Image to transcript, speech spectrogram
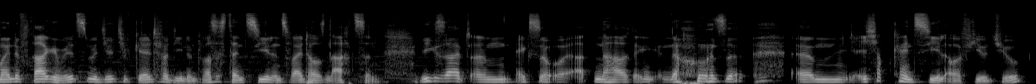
Meine Frage, willst du mit YouTube Geld verdienen und was ist dein Ziel in 2018? Wie gesagt, ähm, Exo hat einen Haarring in der Hose. Ähm, ich habe kein Ziel auf YouTube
